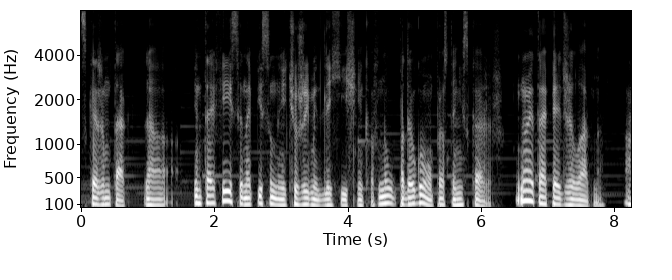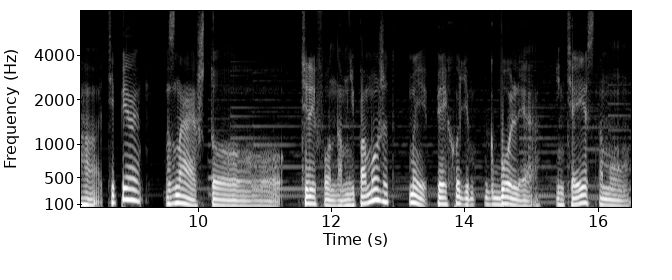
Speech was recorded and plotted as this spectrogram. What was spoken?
скажем так, э, интерфейсы, написанные чужими для хищников, ну, по-другому просто не скажешь. Но это опять же ладно. Ага, теперь, зная, что телефон нам не поможет, мы переходим к более интересному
